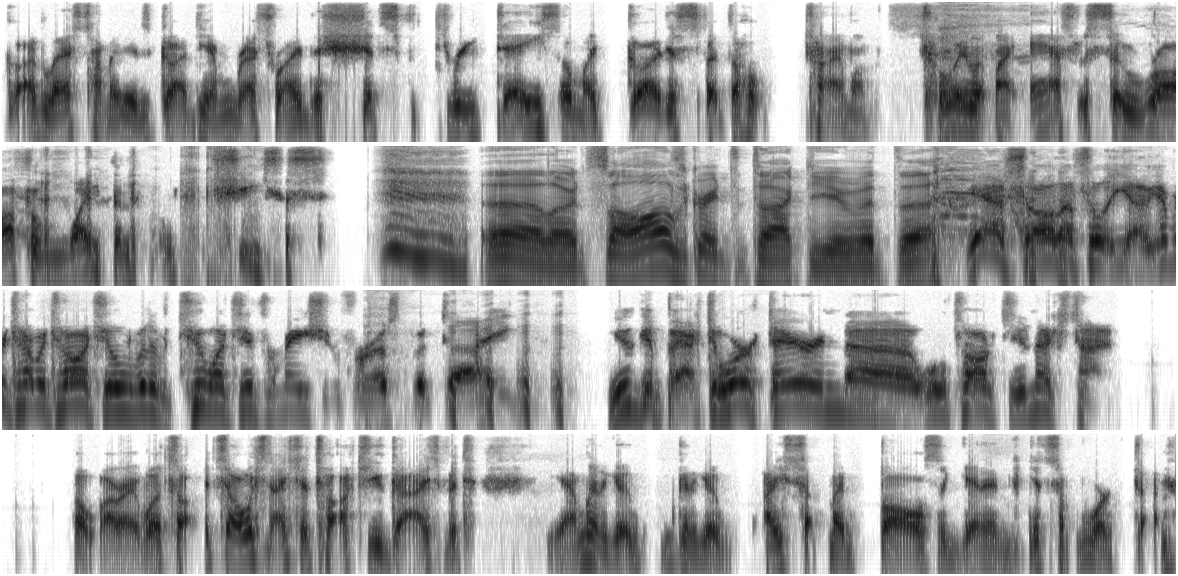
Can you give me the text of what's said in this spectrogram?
God, last time I did this goddamn restaurant, I had the shits for three days. Oh my God, I just spent the whole time on the toilet. My ass was so raw from wiping. Oh, Jesus. Oh Lord, Saul, always great to talk to you, but uh, Yeah, so that's what. Yeah, every time we talk to you, a little bit of too much information for us. But uh, hey, you get back to work there, and uh, we'll talk to you next time. Oh, all right. Well, it's, it's always nice to talk to you guys, but yeah, I'm gonna go. I'm gonna go ice up my balls again and get some work done.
